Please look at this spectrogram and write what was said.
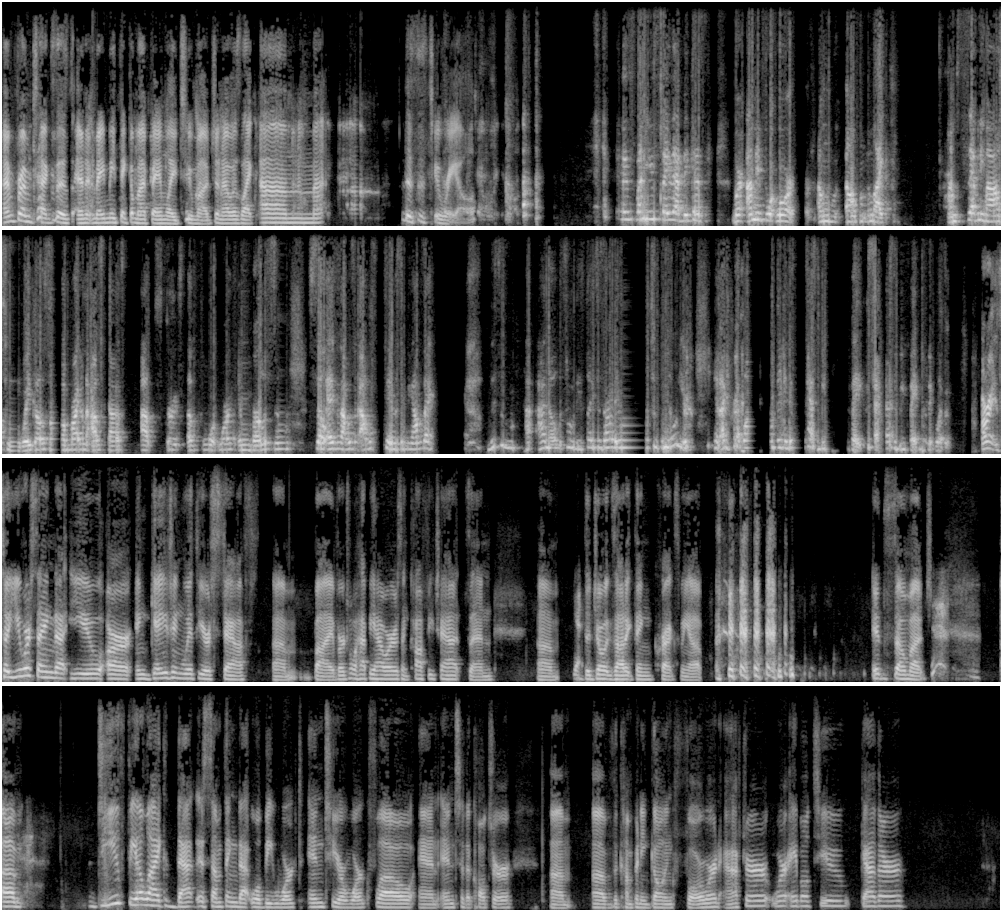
I'm from Texas, and it made me think of my family too much. And I was like, um, this is too real. it's funny you say that because where I'm in Fort Worth, I'm, um, like, I'm 70 miles from Waco, so I'm right on the outskirts outskirts of Fort Worth and Burleson. So as I was, I was saying the same thing. I was like, this is, I, I know what some of these places are. They were too familiar, and I kept on thinking this has to be fake. This has to be fake, but it wasn't. All right. So you were saying that you are engaging with your staff um, by virtual happy hours and coffee chats, and um, yes. the Joe Exotic thing cracks me up. it's so much. Um, do you feel like that is something that will be worked into your workflow and into the culture um, of the company going forward after we're able to gather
